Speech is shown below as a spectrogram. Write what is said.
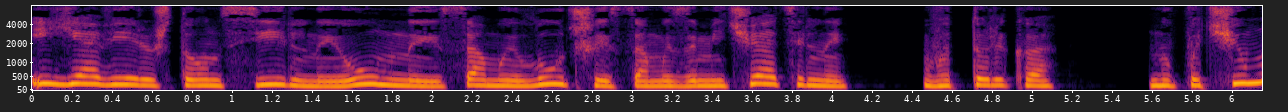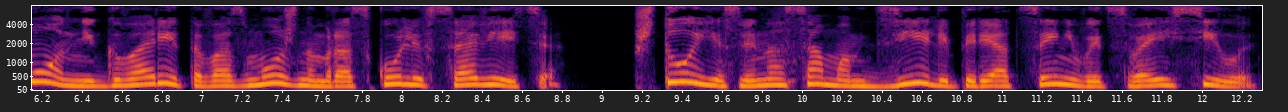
И я верю, что он сильный, умный, самый лучший, самый замечательный. Вот только, ну почему он не говорит о возможном расколе в Совете? Что, если на самом деле переоценивает свои силы?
